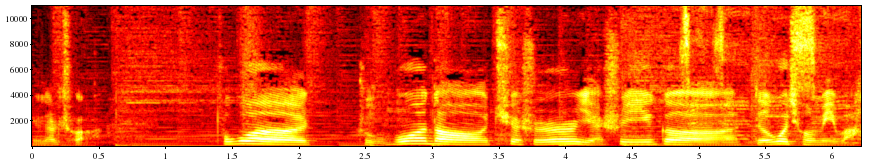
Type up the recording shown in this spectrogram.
有点扯了。不过。主播倒确实也是一个德国球迷吧，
